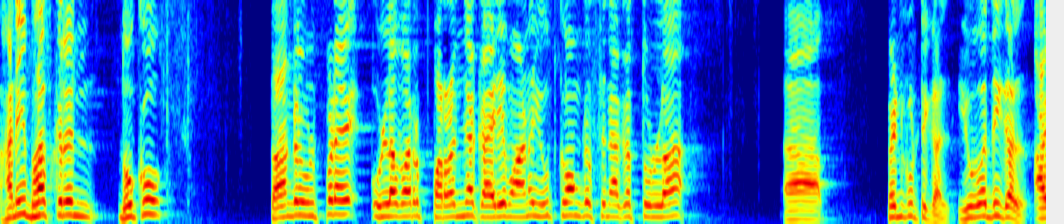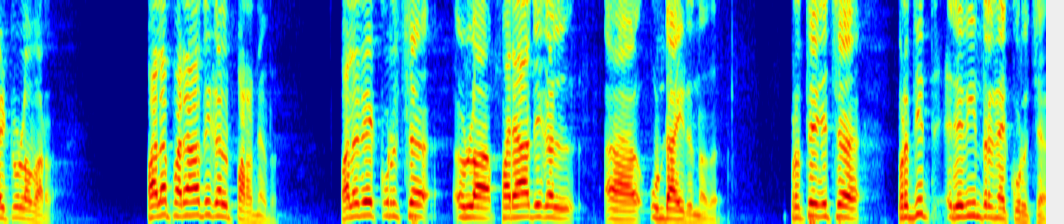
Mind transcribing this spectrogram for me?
ഹണി ഭാസ്കരൻ നോക്കൂ. താങ്കൾ ഉൾപ്പെടെ ഉള്ളവർ പറഞ്ഞ കാര്യമാണ്. യൂത്ത് കോൺഗ്രസ്സിനകത്തുള്ള പെൺകുട്ടികൾ യുവതികൾ ആയിട്ടുള്ളവർ പല പരാതികൾ പറഞ്ഞത്. പലരെക്കുറിച്ച് ഉള്ള പരാതികൾ ഉണ്ടായിരുന്നത്. പ്രത്യേകിച്ച് പ്രജിത് രവീന്ദ്രനെക്കുറിച്ച് കുറിച്ച്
